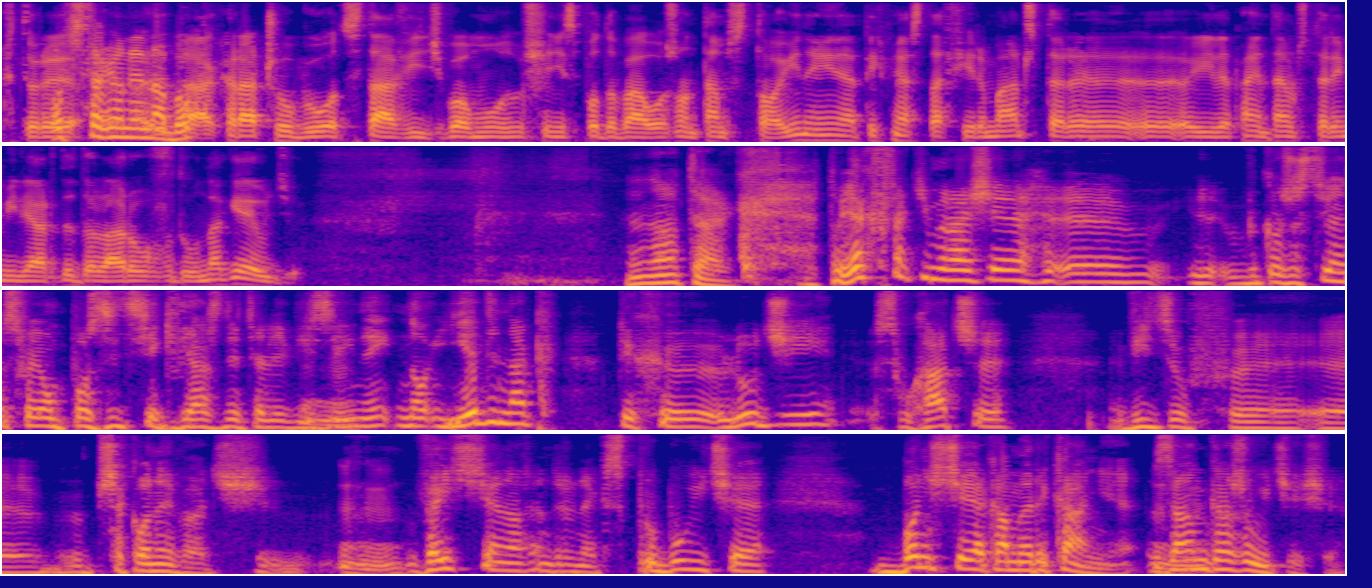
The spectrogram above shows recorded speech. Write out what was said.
który Odstawiony na bok. Tak, raczył był odstawić, bo mu się nie spodobało, że on tam stoi, no i natychmiast ta firma, 4, o ile pamiętam, 4 miliardy dolarów w dół na giełdzie. No tak. To jak w takim razie, e, wykorzystując swoją pozycję gwiazdy telewizyjnej, no jednak tych e, ludzi, słuchaczy, widzów e, przekonywać? Mhm. Wejdźcie na ten rynek, spróbujcie, bądźcie jak Amerykanie, mhm. zaangażujcie się.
